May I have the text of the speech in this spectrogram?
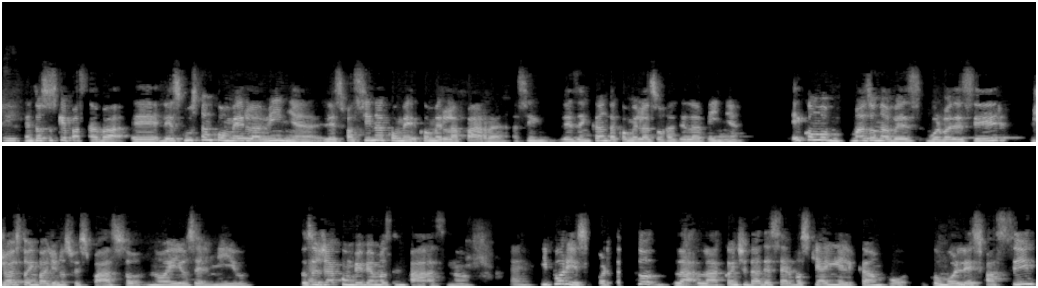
Entonces, ¿qué pasaba? Eh, les gustan comer la viña, les fascina comer, comer la parra, así, les encanta comer las hojas de la viña. Y como más una vez vuelvo a decir, yo estoy invadiendo su espacio, no ellos el mío. Entonces ya convivemos en paz, ¿no? Y por eso, por tanto, la, la, cantidad de cervos que hay en el campo, como les fascina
